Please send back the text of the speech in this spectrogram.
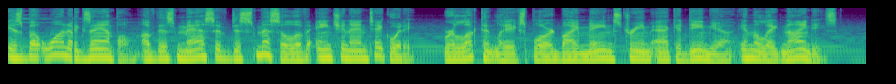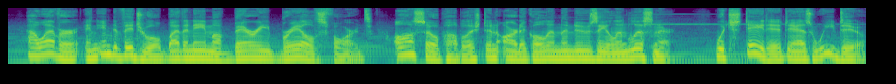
is but one example of this massive dismissal of ancient antiquity, reluctantly explored by mainstream academia in the late 90s. However, an individual by the name of Barry Brailsford also published an article in the New Zealand Listener, which stated, as we do,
